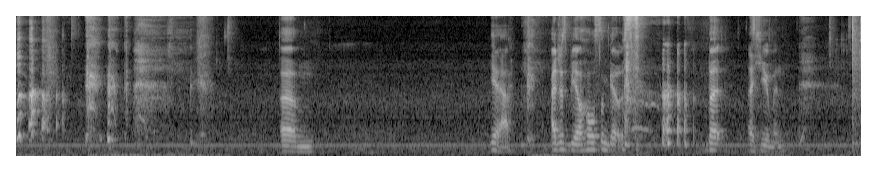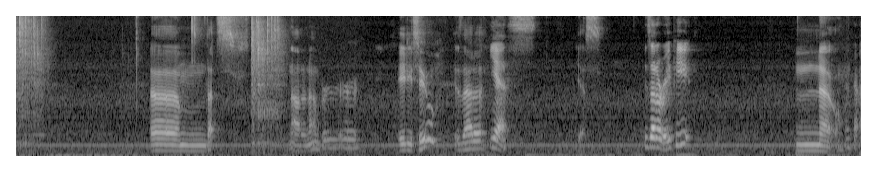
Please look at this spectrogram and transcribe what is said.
um. Yeah, I'd just be a wholesome ghost, but a human. Um, that's not a number. 82? Is that a yes. yes? Is that a repeat? No. Okay.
